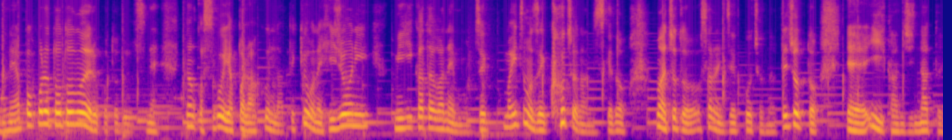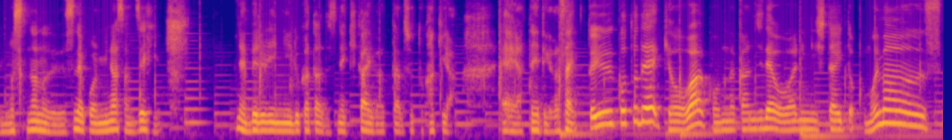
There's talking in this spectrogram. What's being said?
もね、やっぱこれ整えることでですね、なんかすごいやっぱ楽になって、今日ね、非常に右肩がね、もうぜ、まあ、いつも絶好調なんですけど、まあちょっとさらに絶好調になって、ちょっと、えー、いい感じになっております。なのでですね、これ皆さんぜひ、ね、ベルリンにいる方はですね、機会があったらちょっとカキラ、えー、やってみてください。ということで、今日はこんな感じで終わりにしたいと思います。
